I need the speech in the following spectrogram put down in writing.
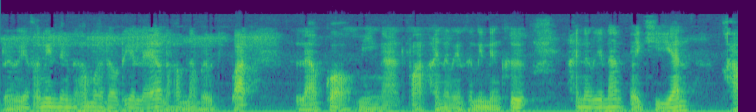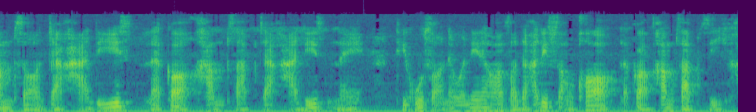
เรียนสักนิดนึงนะครับเมื่อเราเรียนแล้วนะครับนำไปปฏิบัติ แล้วก็มีงานฝากให้นักเรียนสักนิดนึงคือ ให้นักเรียนนั้นไปเขียนคำสอนจากฮะดีษและก็คำศัพท์จากฮะดีษในที่ครูสอนในวันนี้นะครับสอนจากฮะดีษสองข้อ แล้วก็คำศัพท์สี่ค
